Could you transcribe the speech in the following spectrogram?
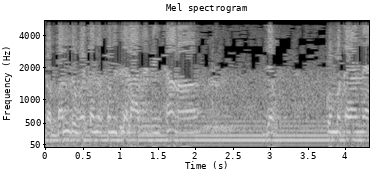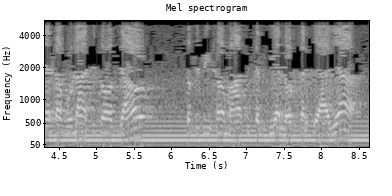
तो बंधु वचन सुन चला विभीषण जब कुंभकर्ण ने ऐसा बोला कि तो अब जाओ। तो विभीषण वहाँ से कर दिया, लौट करके आ गया।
